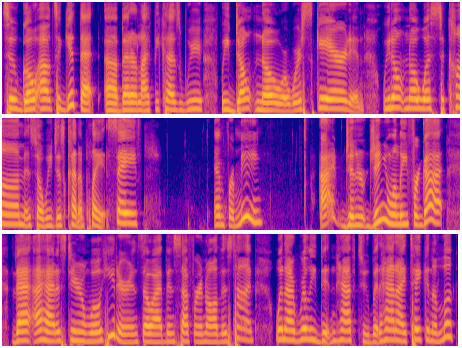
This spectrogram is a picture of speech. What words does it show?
to go out to get that uh, better life because we we don't know or we're scared and we don't know what's to come and so we just kind of play it safe. And for me, I gen- genuinely forgot that I had a steering wheel heater. And so I've been suffering all this time when I really didn't have to. But had I taken a look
